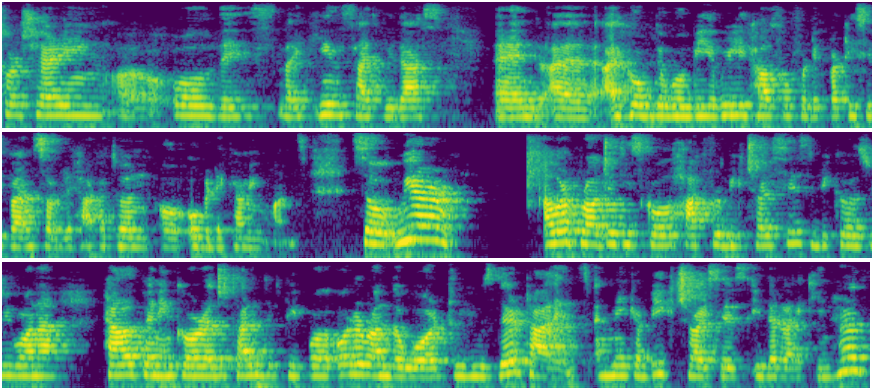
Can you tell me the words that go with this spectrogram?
for sharing uh, all this like insight with us, and uh, I hope they will be really helpful for the participants of the hackathon over the coming months. So we are, our project is called Hack for Big Choices because we wanna help and encourage talented people all around the world to use their talents and make a big choices either like in health,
